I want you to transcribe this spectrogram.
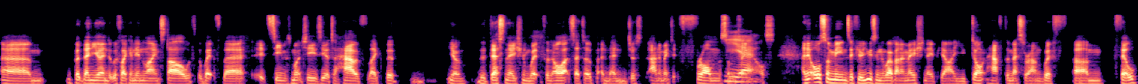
um, but then you end up with like an inline style with the width there. It seems much easier to have like the you know the destination width and all that set up and then just animate it from something Yeah. else and it also means if you're using the web animation api you don't have to mess around with um, fill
